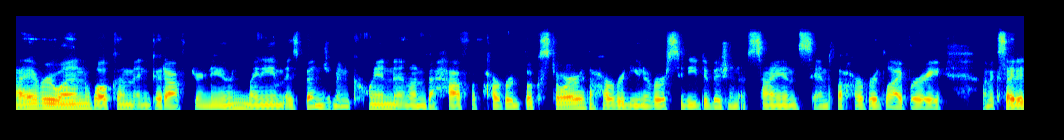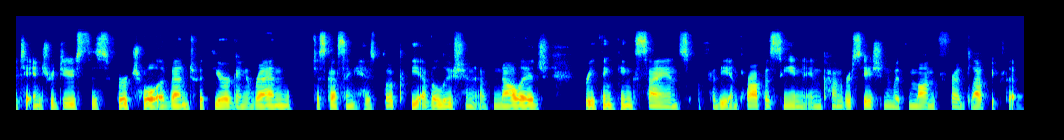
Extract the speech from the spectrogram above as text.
Hi, everyone. Welcome and good afternoon. My name is Benjamin Quinn, and on behalf of Harvard Bookstore, the Harvard University Division of Science, and the Harvard Library, I'm excited to introduce this virtual event with Jürgen Renn, discussing his book, The Evolution of Knowledge, Rethinking Science for the Anthropocene in conversation with Manfred Laubichler.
